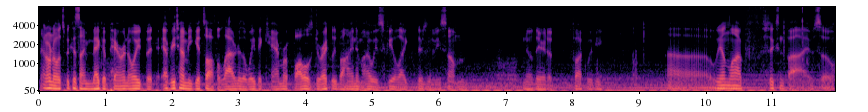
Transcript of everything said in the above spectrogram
don't know. It's because I'm mega paranoid, but every time he gets off a ladder, the way the camera follows directly behind him, I always feel like there's gonna be something, you know, there to fuck with you. Uh, we unlock six and five, so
